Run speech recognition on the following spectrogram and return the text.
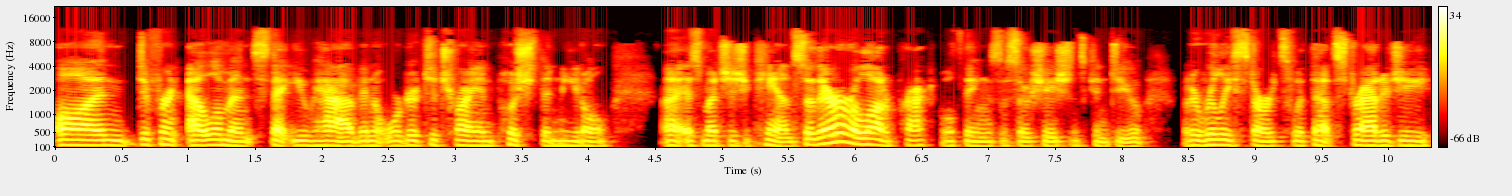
on different elements that you have in order to try and push the needle uh, as much as you can. So there are a lot of practical things associations can do, but it really starts with that strategy,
